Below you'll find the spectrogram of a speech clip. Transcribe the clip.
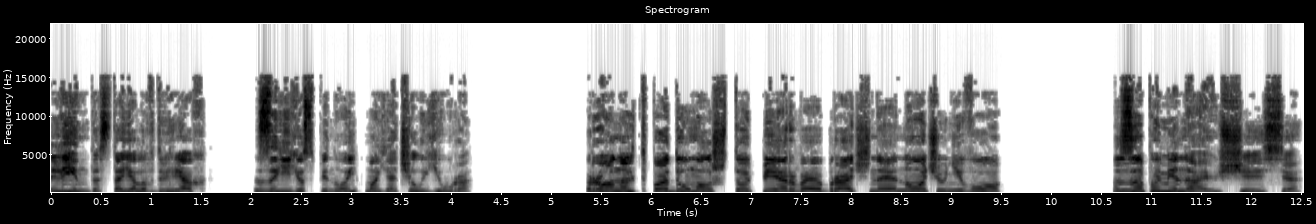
Линда стояла в дверях, за ее спиной маячил Юра. Рональд подумал, что первая брачная ночь у него запоминающаяся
